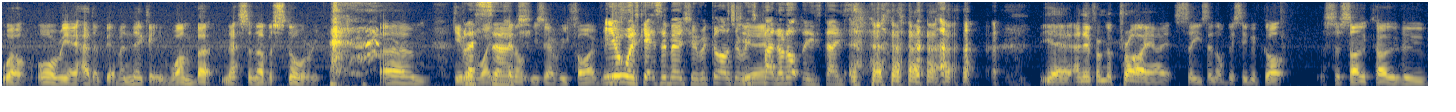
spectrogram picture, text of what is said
Well, Aurier had a bit of a negative one, but that's another story. Um, giving away Serge. penalties every five He always gets a mention, regardless of his Yeah. plan or not these days. yeah, and then from the prior season, obviously we've got Sissoko, who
